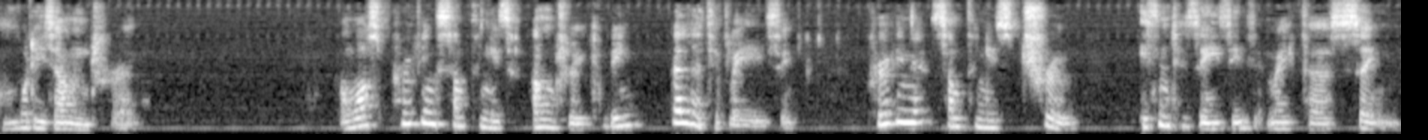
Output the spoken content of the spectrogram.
and what is untrue? And whilst proving something is untrue can be relatively easy, proving that something is true isn't as easy as it may first seem.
